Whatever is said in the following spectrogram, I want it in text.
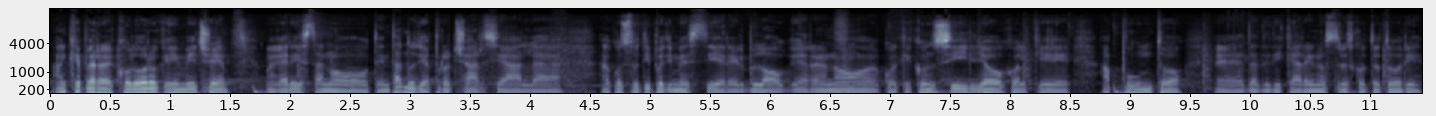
anche per coloro che invece magari stanno tentando di approcciarsi al, a questo tipo di mestiere, il blogger, no? qualche consiglio, qualche appunto eh, da dedicare ai nostri ascoltatori?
